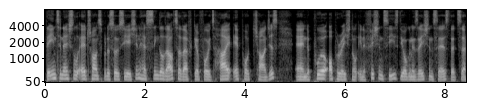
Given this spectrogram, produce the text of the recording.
The International Air Transport Association has singled out South Africa for its high airport charges and poor operational inefficiencies. The organization says that uh,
